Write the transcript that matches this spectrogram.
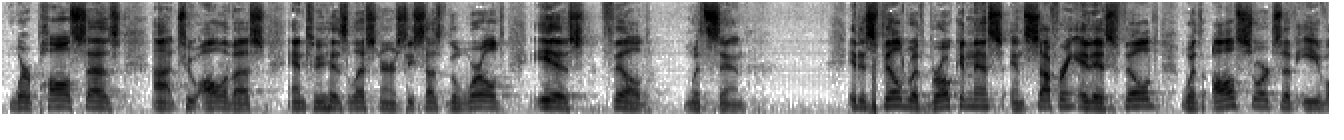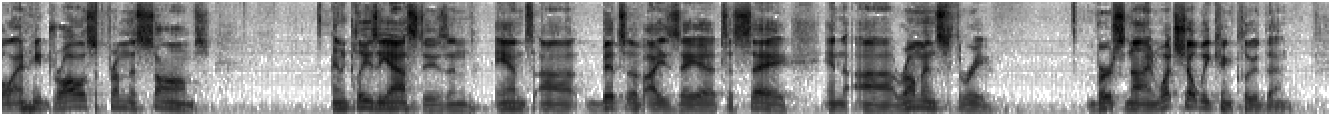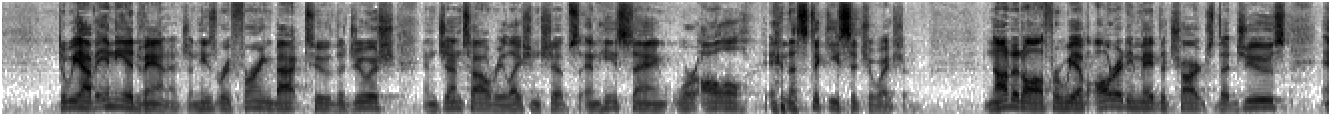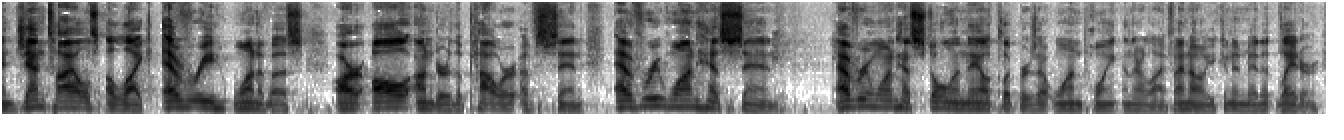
where Paul says uh, to all of us and to his listeners, he says, The world is filled with sin. It is filled with brokenness and suffering. It is filled with all sorts of evil. And he draws from the Psalms and Ecclesiastes and, and uh, bits of Isaiah to say in uh, Romans 3, verse 9, What shall we conclude then? Do we have any advantage? And he's referring back to the Jewish and Gentile relationships, and he's saying we're all in a sticky situation. Not at all, for we have already made the charge that Jews and Gentiles alike, every one of us, are all under the power of sin. Everyone has sinned. Everyone has stolen nail clippers at one point in their life. I know, you can admit it later.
